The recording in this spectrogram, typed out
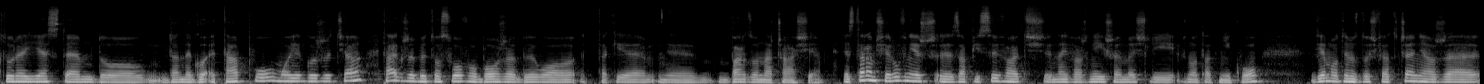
której jestem, do danego etapu mojego życia, tak żeby to Słowo Boże było takie e, bardzo na czasie. Staram się również e, zapisywać najważniejsze myśli w notatniku. Wiem o tym z doświadczenia, że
